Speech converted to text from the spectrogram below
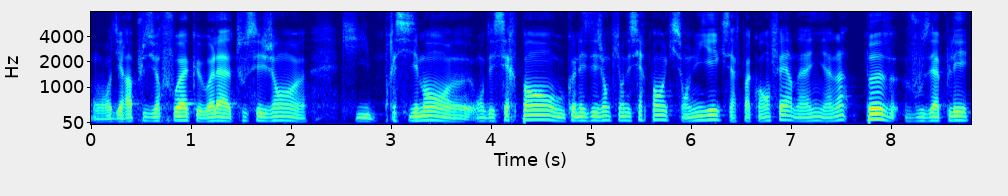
on dira plusieurs fois que voilà, tous ces gens euh, qui précisément euh, ont des serpents ou connaissent des gens qui ont des serpents, qui sont ennuyés, qui savent pas quoi en faire, peuvent vous appeler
